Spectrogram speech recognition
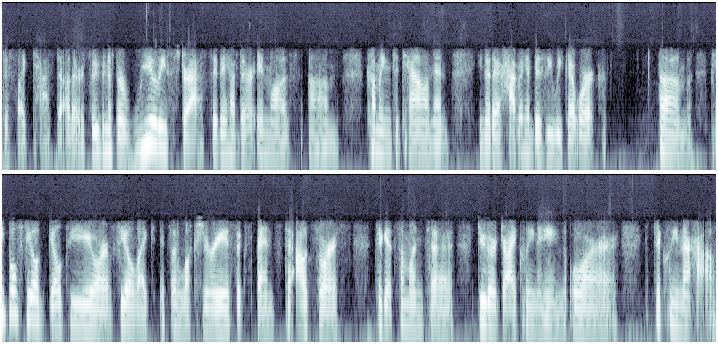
dislike tasks to others. So even if they're really stressed, say they have their in-laws um, coming to town and you know they're having a busy week at work, um, people feel guilty or feel like it's a luxurious expense to outsource to get someone to do their dry cleaning or to clean their house.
